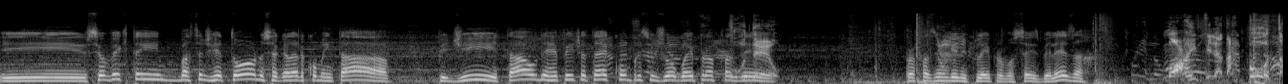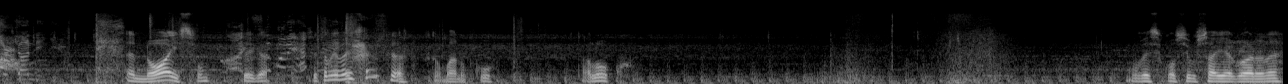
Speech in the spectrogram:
E se eu ver que tem bastante retorno, se a galera comentar, pedir e tal, de repente até compro esse jogo aí pra fazer para fazer um gameplay pra vocês, beleza? Morre, filha da puta! É nóis, vamos pegar. Você também vai sair, cara. Tomar no cu. Tá louco? Vamos ver se consigo sair agora, né?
